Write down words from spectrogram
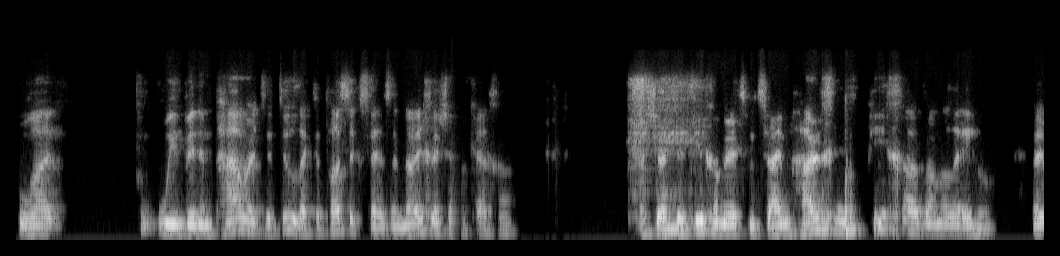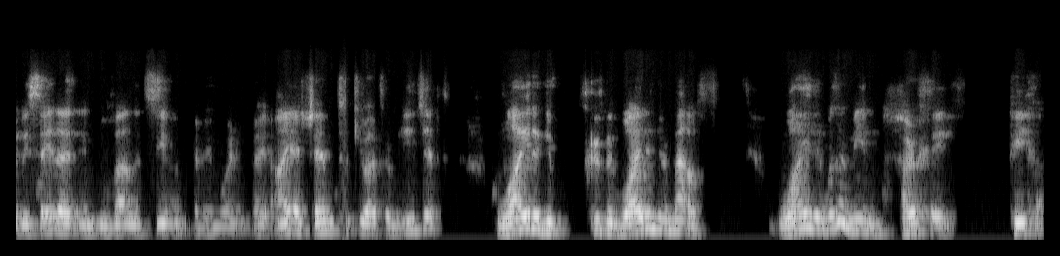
what we've been empowered to do like the pasuk says Right, we say that in Uval Zion every morning, right? I Hashem took you out from Egypt. Widen you, excuse me, widen your mouth. Why Widen, what does that mean? Harchev picha.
